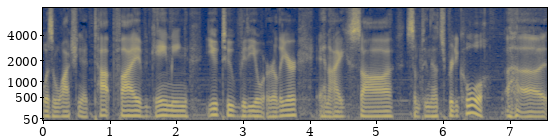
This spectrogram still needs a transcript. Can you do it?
was watching a top five gaming YouTube video earlier, and I saw something that's pretty cool. Uh,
